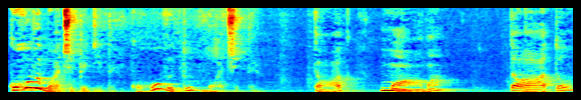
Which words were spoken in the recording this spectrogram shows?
Кого ви бачите, діти? Кого ви тут бачите? Так, мама, тато,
